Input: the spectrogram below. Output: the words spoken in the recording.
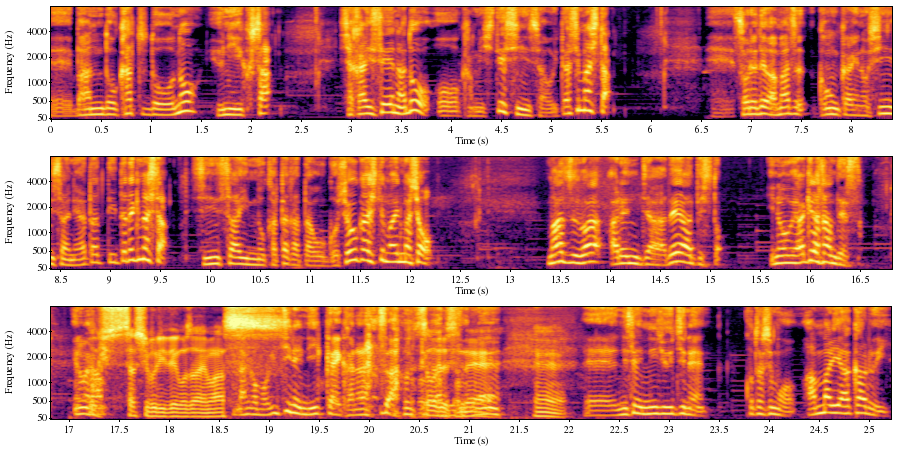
えー、バンド活動のユニークさ。社会性などを加味して審査をいたしました、えー、それではまず今回の審査にあたっていただきました審査員の方々をご紹介してまいりましょう。まずはアレンジャーでアーティスト井上明さんです。井上さん。久しぶりでございます。なんかもう一年に一回必ず会うって感じですね。ですね、えええ。ー、2021年今年もあんまり明るい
